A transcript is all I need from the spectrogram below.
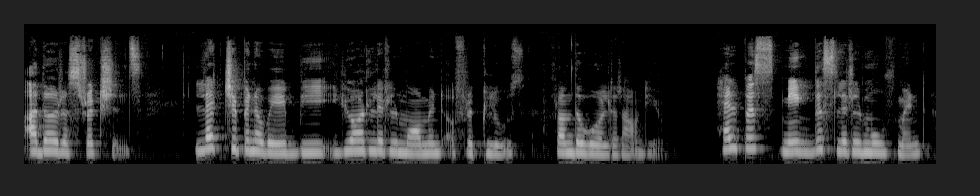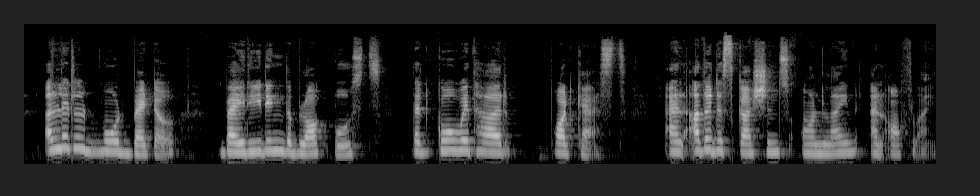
other restrictions, let chipping away be your little moment of recluse from the world around you. Help us make this little movement a little more better by reading the blog posts that go with our podcasts and other discussions online and offline.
